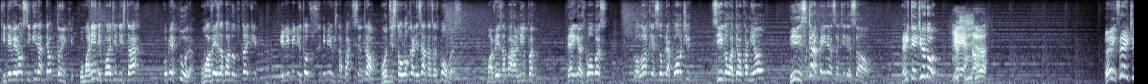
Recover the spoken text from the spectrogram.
que deverão seguir até o tanque. O Marine pode lhes dar cobertura. Uma vez a bordo do tanque, elimine todos os inimigos na parte central, onde estão localizadas as bombas. Uma vez a barra limpa, pegue as bombas, coloque-as sobre a ponte, sigam até o caminhão e escapem nessa direção. Entendido? Yes, sir. Em frente!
